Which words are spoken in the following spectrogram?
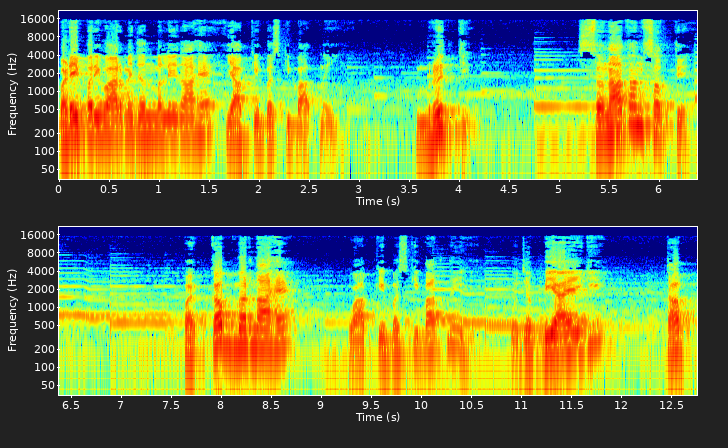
बड़े परिवार में जन्म लेना है, या आपकी बस की बात नहीं है। मृत्यु, सनातन सत्य पर कब मरना है, वो आपकी बस की बात नहीं है। वो जब भी आएगी, तब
